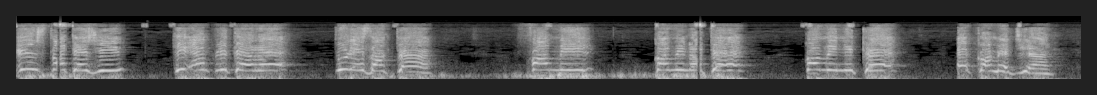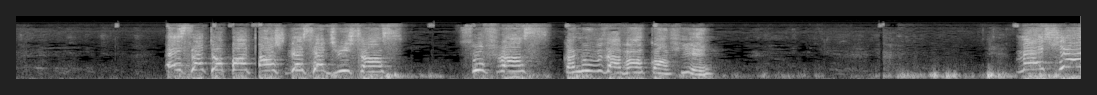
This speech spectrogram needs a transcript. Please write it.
une stratégie qui impliquerait tous les acteurs, familles, communautés, communiqués et comédiens. Et c'est au partage de cette jouissance, souffrance que nous vous avons confiée. Mes chers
